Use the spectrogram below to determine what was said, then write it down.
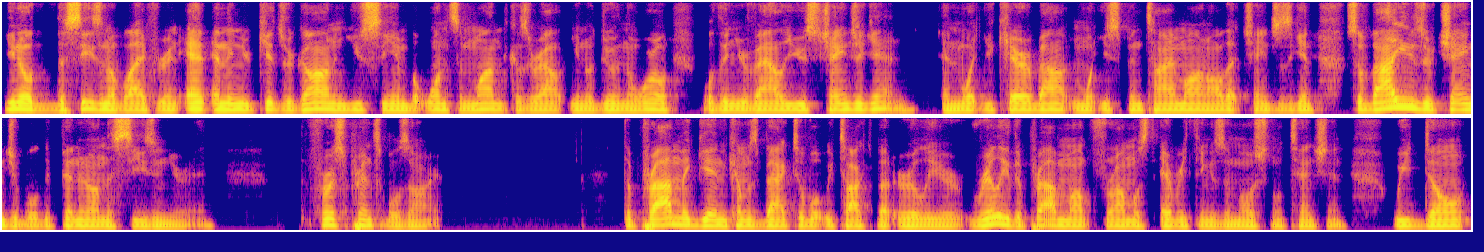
you know, the season of life you're in, and, and then your kids are gone, and you see them but once a month because they're out, you know, doing the world. Well, then your values change again and what you care about and what you spend time on, all that changes again. So values are changeable depending on the season you're in. First principles aren't. The problem again comes back to what we talked about earlier. Really, the problem for almost everything is emotional tension. We don't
